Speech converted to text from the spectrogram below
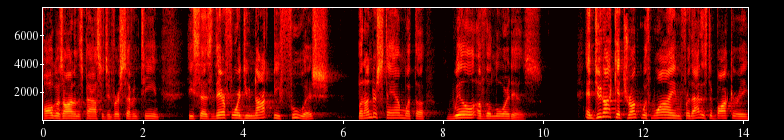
Paul goes on in this passage in verse 17. He says, Therefore, do not be foolish, but understand what the will of the Lord is. And do not get drunk with wine, for that is debauchery,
